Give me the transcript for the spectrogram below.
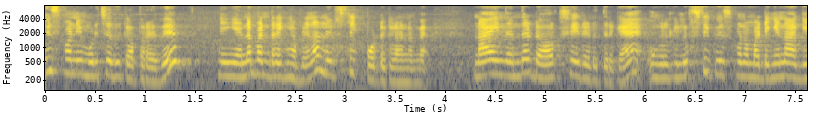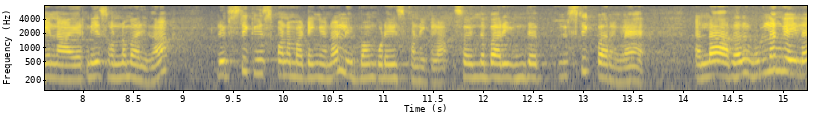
யூஸ் பண்ணி முடித்ததுக்கு அப்புறவு நீங்கள் என்ன பண்ணுறீங்க அப்படின்னா லிப்ஸ்டிக் போட்டுக்கலாம் நம்ம. நான் இந்த இந்த டார்க் ஷேட் எடுத்திருக்கேன். உங்களுக்கு லிப்ஸ்டிக் யூஸ் பண்ண மாட்டிங்கன்னா அகைன் நான் ஏற்கனவே சொன்ன மாதிரி தான் லிப்ஸ்டிக் யூஸ் பண்ண மாட்டிங்கன்னா லிப் பாம் கூட யூஸ் பண்ணிக்கலாம். ஸோ இந்த மாதிரி இந்த லிப்ஸ்டிக் பாருங்களேன். நல்லா அதாவது உள்ளங்கையில்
